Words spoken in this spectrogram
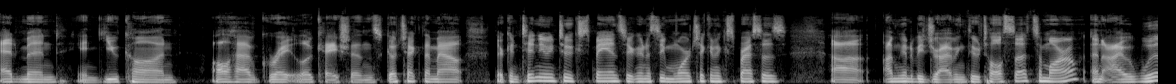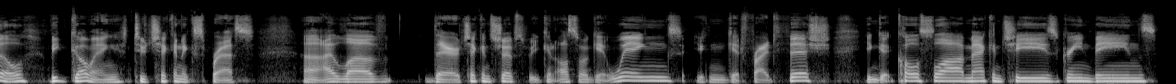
Edmond, in Yukon. All have great locations. Go check them out. They're continuing to expand, so you're going to see more Chicken Expresses. Uh, I'm going to be driving through Tulsa tomorrow, and I will be going to Chicken Express. Uh, I love their chicken strips, but you can also get wings. You can get fried fish. You can get coleslaw, mac and cheese, green beans,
